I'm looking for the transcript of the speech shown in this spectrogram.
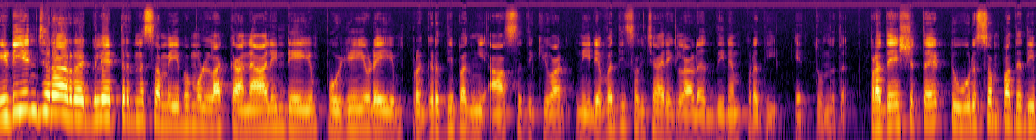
ഇടിയഞ്ചിറ റെഗുലേറ്ററിന് സമീപമുള്ള കനാലിന്റെയും പുഴയുടെയും പ്രകൃതി ഭംഗി ആസ്വദിക്കുവാൻ നിരവധി സഞ്ചാരികളാണ് ദിനം പ്രതി എത്തുന്നത്. പ്രദേശത്ത് ടൂറിസം പദ്ധതി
